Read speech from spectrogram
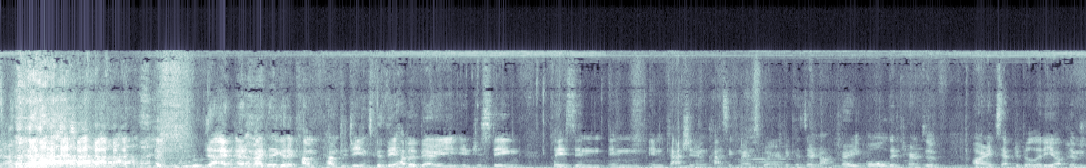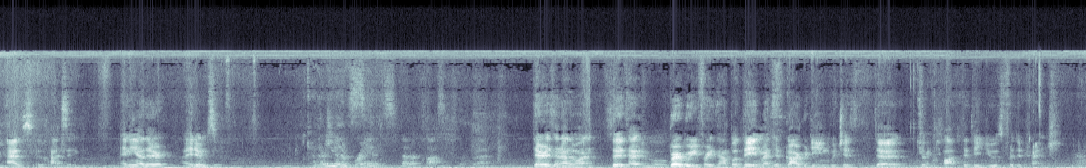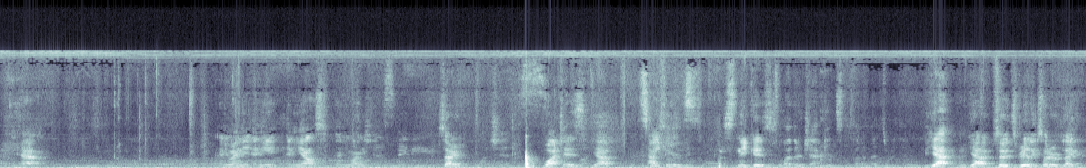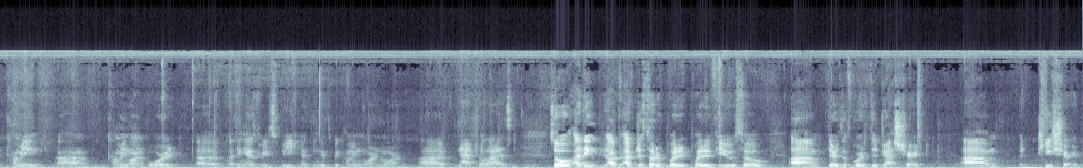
yeah, and, and I'm actually gonna come come to jeans because they have a very interesting place in, in, in fashion and classic menswear because they're not very old in terms of our acceptability of them as a classic. Any other items? Are there any other brands that are classics like that? There is another one. So it's uh, Burberry, for example, they invented gabardine, which is the, the cloth that they use for the trench. Yeah. Anyone? Any? Any? Any else? Anyone? Sorry. Watches. Yeah. Absolutely. Sneakers. Leather jackets. Is that a menswear thing? Yeah, yeah. So it's really sort of like coming uh, coming on board. Uh, I think as we speak, I think it's becoming more and more uh, naturalized. So I think I've, I've just sort of put it put a few. So um, there's of course the dress shirt, um, a t-shirt,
